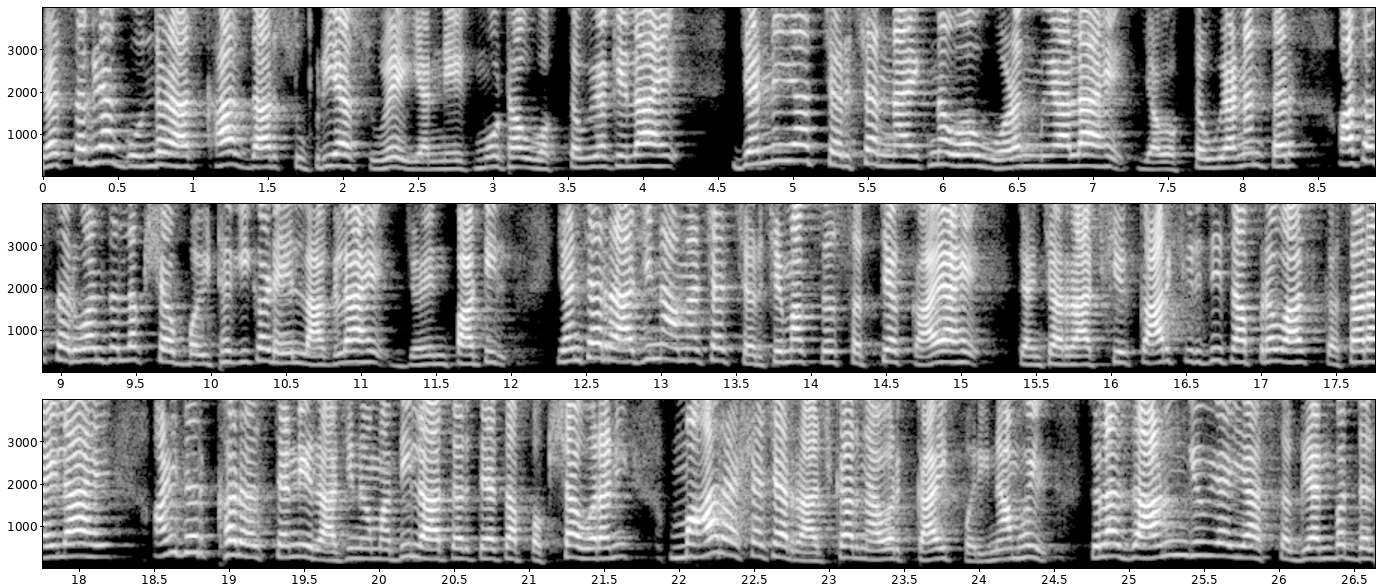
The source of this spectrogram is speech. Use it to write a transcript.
या सगळ्या गोंधळात खासदार सुप्रिया सुळे यांनी एक मोठं वक्तव्य केलं आहे. ज्यांनी या चर्चांना एक नवं वळण मिळालं आहे. या वक्तव्यानंतर आता सर्वांचं लक्ष बैठकीकडे लागलं आहे. जयंत पाटील यांच्या राजीनाम्याच्या चर्चेमागचं सत्य काय आहे? त्यांच्या राजकीय कारकिर्दीचा प्रवास कसा राहिला आहे? आणि जर खरंच त्यांनी राजीनामा दिला तर त्याचा पक्षावर आणि महाराष्ट्राच्या राजकारणावर काय परिणाम होईल? चला जाणून घेऊया या सगळ्यांबद्दल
